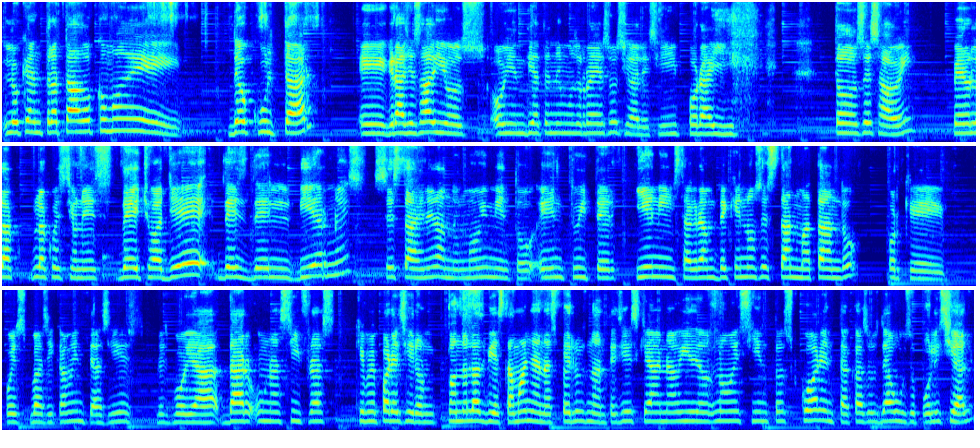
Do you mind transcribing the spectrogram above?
lo que han tratado como de, de ocultar. Eh, gracias a Dios, hoy en día tenemos redes sociales y por ahí todo se sabe, pero la, la, cuestión es, de hecho, ayer, desde el viernes, se está generando un movimiento en Twitter y en Instagram de que nos están matando porque pues básicamente así es. Les voy a dar unas cifras que me parecieron cuando las vi esta mañana espeluznantes y es que han habido 940 casos de abuso policial,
